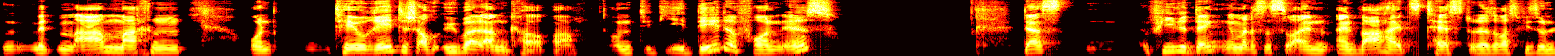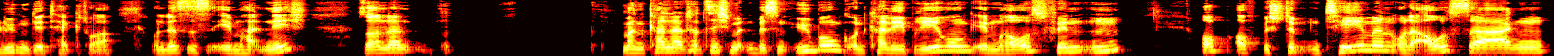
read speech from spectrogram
mit dem Arm machen und theoretisch auch überall am Körper. Und die, die Idee davon ist, dass viele denken immer, das ist so ein, ein Wahrheitstest oder sowas wie so ein Lügendetektor. Und das ist eben halt nicht, sondern man kann da tatsächlich mit ein bisschen Übung und Kalibrierung eben rausfinden, ob auf bestimmten Themen oder Aussagen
